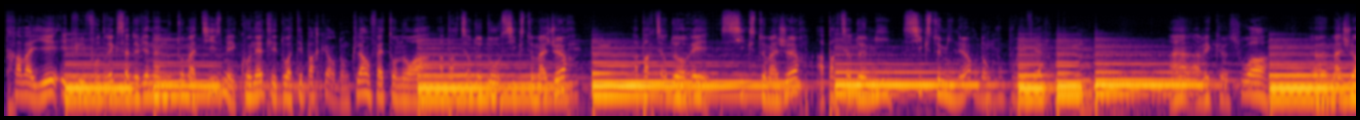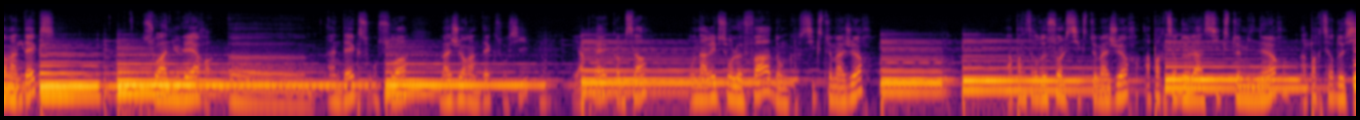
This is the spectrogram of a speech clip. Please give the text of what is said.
travailler et puis il faudrait que ça devienne un automatisme et connaître les doigtés par cœur. Donc là, en fait, on aura à partir de Do sixte majeur, à partir de Ré sixte majeur, à partir de Mi sixte mineur. Donc vous pouvez faire hein, avec euh, soit euh, majeur index, soit annulaire index ou soit majeur index aussi. Et après, comme ça, on arrive sur le Fa, donc sixte majeur. À partir de Sol, sixte majeur. À partir de La, sixte mineur. À partir de Si,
